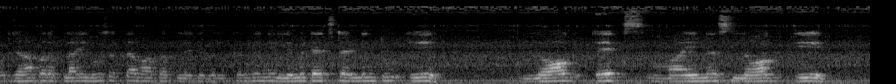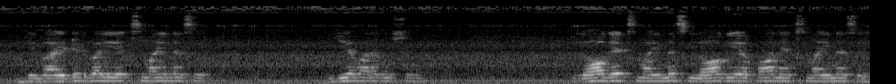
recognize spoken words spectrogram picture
और जहाँ पर अप्लाई हो सकता है, वहाँ पर अप्लीकेबल कर देंगे। Limit x tending to a log x minus log a divided by x minus a ये हमारा क्वेश्चन है। Log x minus log a upon x minus a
